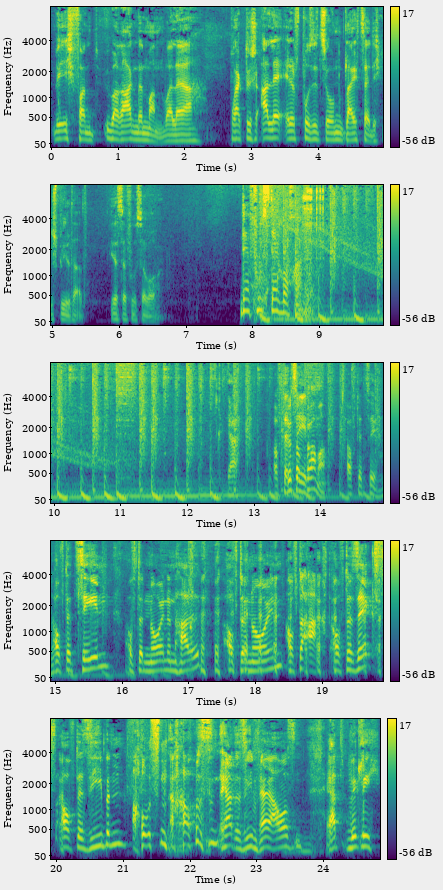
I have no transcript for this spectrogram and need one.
wie ich fand, überragenden Mann, weil er praktisch alle elf Positionen gleichzeitig gespielt hat. Hier ist der Fuß der Woche. Der Fuß der Woche. Ja, auf der Christoph 10. Kramer. Auf der 10. Ne? Auf der 10, auf der 9,5, auf der 9, auf der 8, auf der 6, auf der 7. Außen. Außen, ja, der 7, ja, ja, außen. Er hat wirklich,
